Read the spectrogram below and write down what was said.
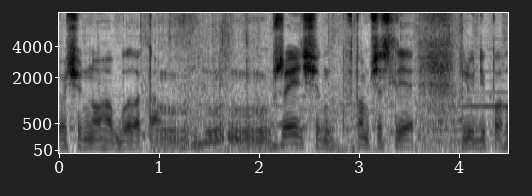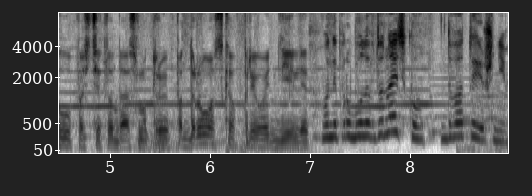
Очень много было там м, женщин, в том числе люди по глупости туда, смотрю, и подростков приводили. Вони пробули в Донецьку два тижні,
